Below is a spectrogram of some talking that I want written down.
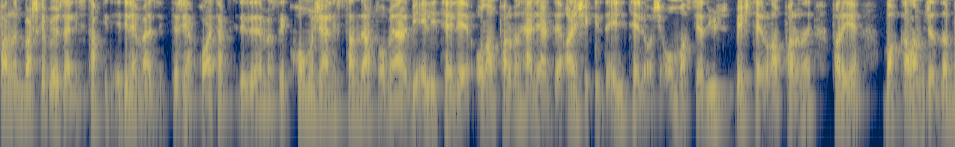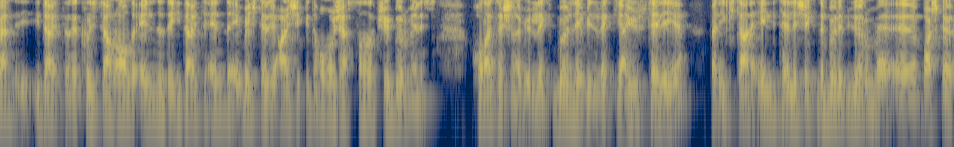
Paranın başka bir özelliği taklit edilemezliktir. Yani kolay taklit edilemezlik. Homojenlik standart olma. Yani bir 50 TL olan paranın her yerde aynı şekilde 50 TL olması ya da 105 TL olan paranı parayı bakkal amca da ben Hidayet'te de Cristiano Ronaldo elinde de Hidayet'in elinde 5 TL aynı şekilde homojen standart bir şey görmeniz. Kolay taşınabilirlik, bölünebilirlik. Yani 100 TL'yi ben iki tane 50 TL şeklinde bölebiliyorum ve e, başka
